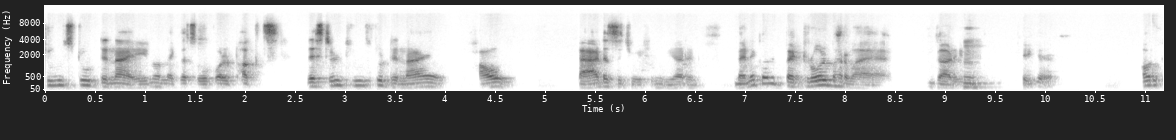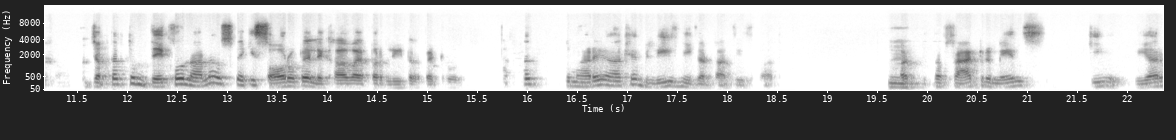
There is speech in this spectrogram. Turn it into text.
choose to deny. You know, like the so-called bhakts, they still choose to deny how bad a situation we are in. मैंने कल पेट्रोल भरवाया है गाड़ी हम्म. ठीक है और जब तक तुम देखो ना ना उसपे कि सौ रुपए लिखा हुआ है पर लीटर पेट्रोल तब तक तुम्हारे आँखें बिलीव नहीं कर पाती इस बात Hmm. but the fact remains कि we are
